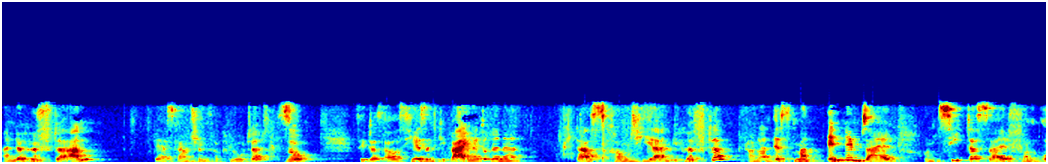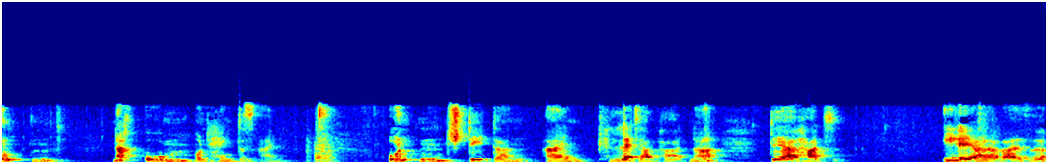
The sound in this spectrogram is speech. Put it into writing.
an der Hüfte an. Der ist ganz schön verknotet. So sieht das aus. Hier sind die Beine drin. Das kommt hier an die Hüfte und dann ist man in dem Seil und zieht das Seil von unten nach oben und hängt es ein. Unten steht dann ein Kletterpartner, der hat idealerweise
